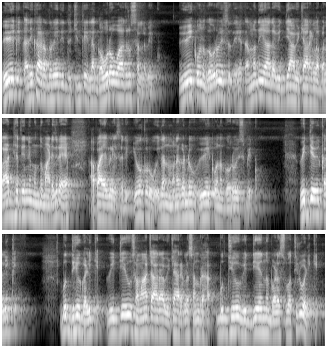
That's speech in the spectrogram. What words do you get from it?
ವಿವೇಕಕ್ಕೆ ಅಧಿಕಾರ ದೊರೆಯದಿದ್ದರೆ ಚಿಂತೆ ಇಲ್ಲ, ಗೌರವವಾದರೂ ಸಲ್ಲಬೇಕು. ವಿವೇಕವನ್ನು ಗೌರವಿಸದೆ ತಮ್ಮದೇ ಆದ ವಿದ್ಯಾ ವಿಚಾರಗಳ ಬಲಾಢ್ಯತೆಯನ್ನೇ ಮುಂದೆ ಮಾಡಿದರೆ ಅಪಾಯಗಳೇ ಸರಿ. ಯುವಕರು ಇದನ್ನು ಮನಗಂಡು ವಿವೇಕವನ್ನು ಗೌರವಿಸಬೇಕು. ವಿದ್ಯೆಯು ಕಲಿಕೆ. ಬುದ್ಧಿಯು ಗಳಿಕೆ, ವಿದ್ಯೆಯು ಸಮಾಚಾರ, ವಿಚಾರಗಳ ಸಂಗ್ರಹ, ಬುದ್ಧಿಯು ವಿದ್ಯೆಯನ್ನು ಬಳಸುವ ತಿಳುವಳಿಕೆ.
